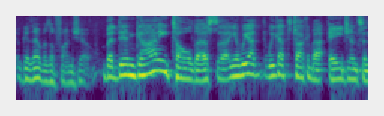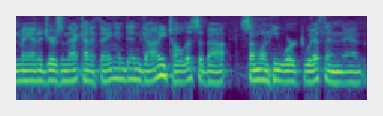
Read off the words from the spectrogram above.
because that was a fun show. But Dengani told us, uh, you know, we got we got to talk about agents and managers and that kind of thing. And Dengani told us about someone he worked with, and, and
